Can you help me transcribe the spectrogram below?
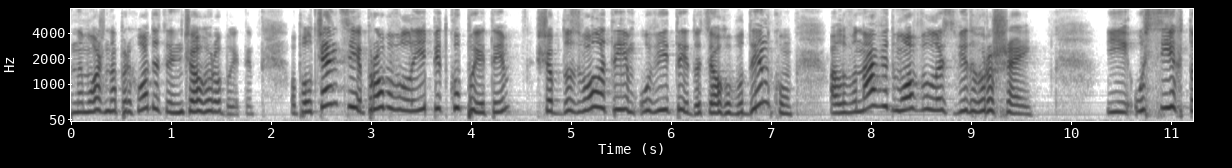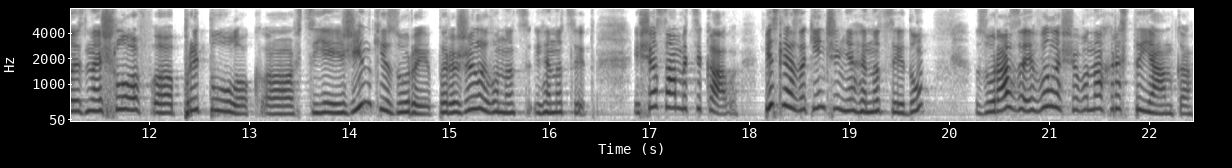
не можна приходити, нічого робити. Ополченці пробували її підкупити, щоб дозволити їм увійти до цього будинку, але вона відмовилась від грошей. І усі, хто знайшло е, притулок е, в цієї жінки Зури, пережили геноцид. І що саме цікаве, після закінчення геноциду Зура заявила, що вона християнка,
